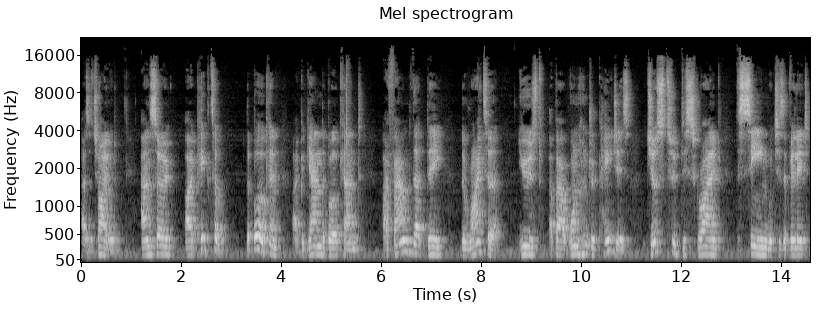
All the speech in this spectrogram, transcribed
as a child, and so I picked up the book and I began the book, and I found that the the writer used about 100 pages just to describe the scene, which is a village,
